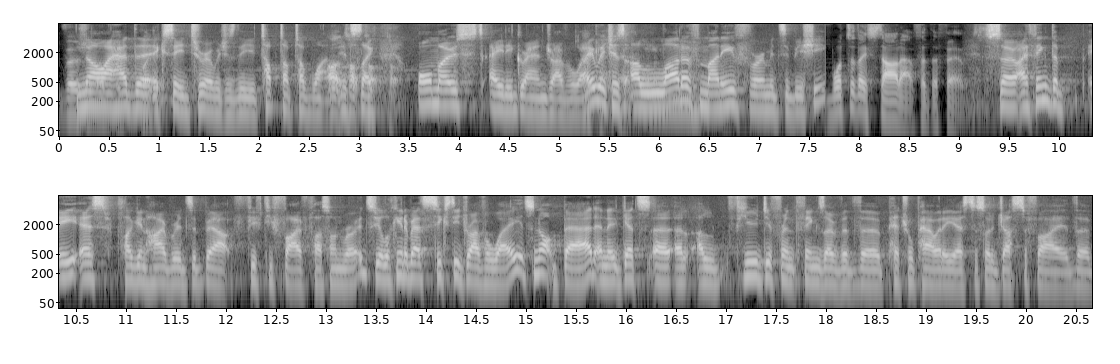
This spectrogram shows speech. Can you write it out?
version? No, I had the plug-in? Exceed Tourer, which is the top, top, top one. Oh, it's top, like top, top. almost 80 grand drive away, which is a lot of money for a Mitsubishi. What do they start at for the PHEVs? So I think the ES plug-in hybrid's about 55 plus on road. So you're looking at about 60 drive away. It's not bad, and it gets a, a, a few different things over the petrol-powered ES to sort of justify the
